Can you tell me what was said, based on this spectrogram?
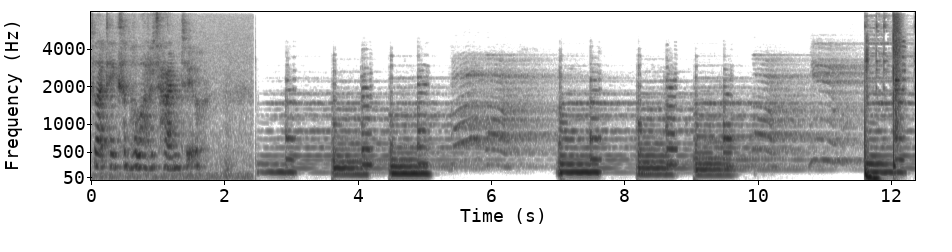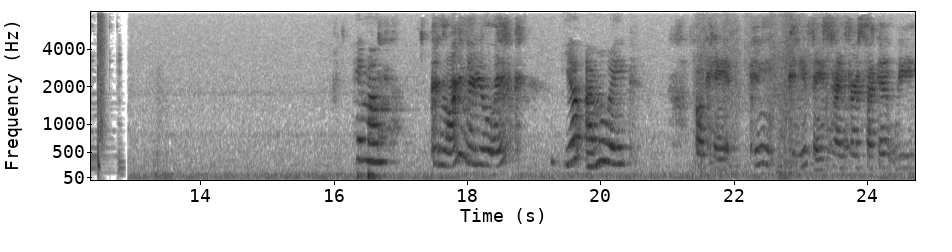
So that takes up a lot of time too. I'm awake. Okay. Can you, can you FaceTime for a second? We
